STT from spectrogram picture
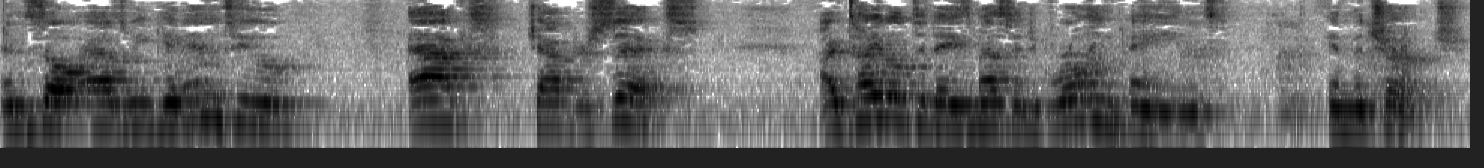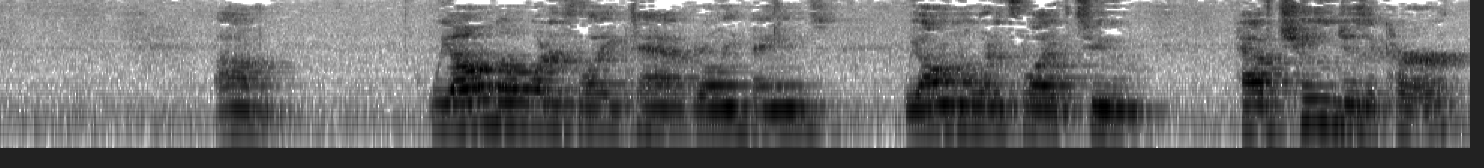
And so as we get into Acts chapter 6, I titled today's message, Growing Pains in the Church. Um, we all know what it's like to have growing pains. We all know what it's like to have changes occur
